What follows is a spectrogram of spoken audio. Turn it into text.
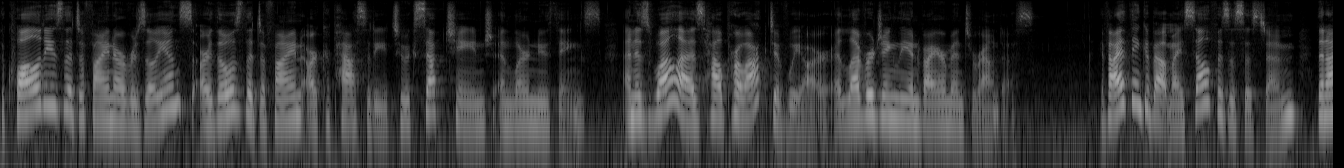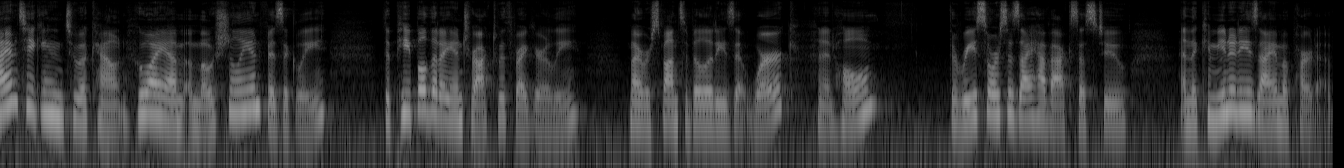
the qualities that define our resilience are those that define our capacity to accept change and learn new things, and as well as how proactive we are at leveraging the environment around us. If I think about myself as a system, then I am taking into account who I am emotionally and physically, the people that I interact with regularly, my responsibilities at work and at home, the resources I have access to, and the communities I am a part of.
